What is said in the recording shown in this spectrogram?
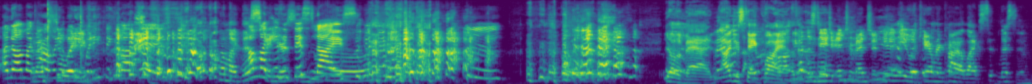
I know. I'm like, and I'm what, do you, what, do you, what, do you, think about this? I'm like, this. I'm like, isn't this nice? hmm. You're the bad. I just stay quiet. We had the stage of intervention. Me and you and Cameron and Kyle like, listen.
